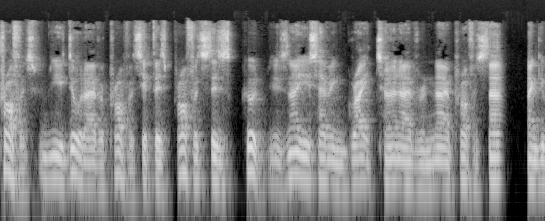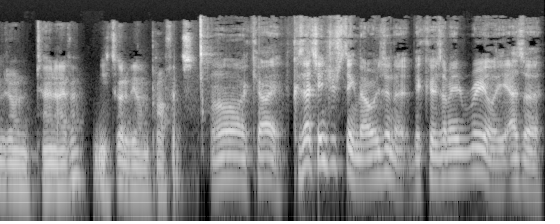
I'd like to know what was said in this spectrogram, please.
profits. You do it over profits. If there's profits, there's good. There's no use having great turnover and no profits. Don't, don't give it on turnover. It's got to be on profits. Oh, okay. Because that's interesting, though, isn't it? Because I mean, really, as a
